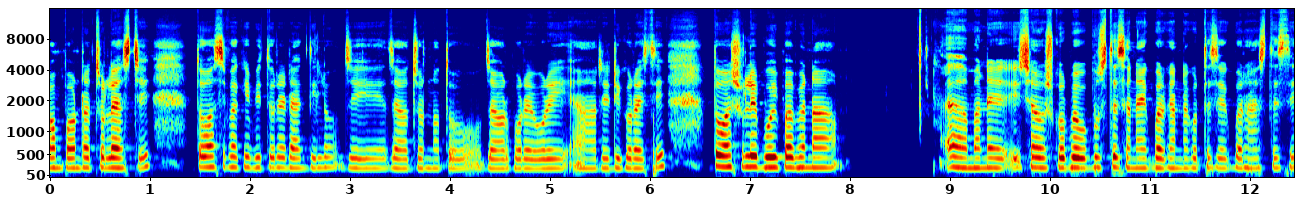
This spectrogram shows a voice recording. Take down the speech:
কম্পাউন্ডার চলে আসছে। তো ওয়াসিফাকে ভিতরে ডাক দিল যে যাওয়ার জন্য। তো যাওয়ার পরে ওরে রেডি করাইছে। তো আসলে বই পাবে না মানে সাহস করবে বুঝতেছে না, একবার কান্না করতেছে, একবার হাসতেছে।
